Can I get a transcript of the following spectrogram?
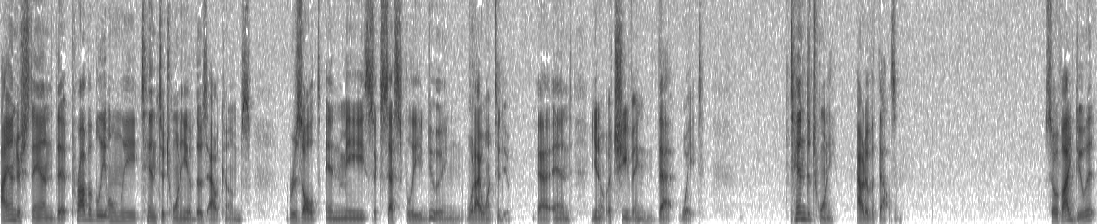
I understand that probably only 10 to 20 of those outcomes result in me successfully doing what I want to do uh, and, you know, achieving that weight. 10 to 20 out of a 1,000. So if I do it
